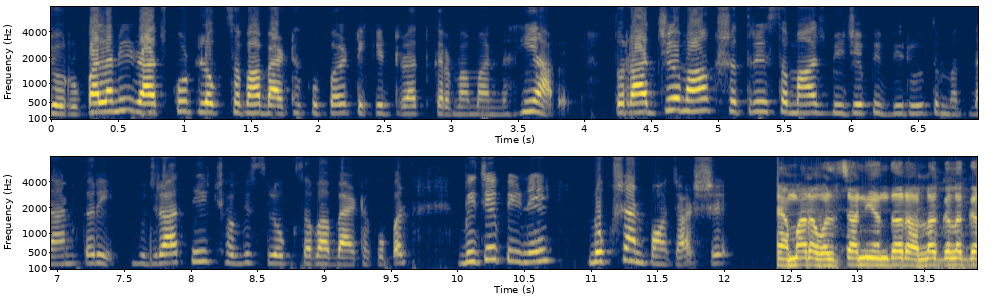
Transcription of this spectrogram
જો રૂપાલાની રાજકોટ લોકસભા બેઠક ઉપર ટિકિટ રદ કરવામાં નહીં આવે, તો રાજ્યમાં ક્ષત્રિય સમાજ બીજેપી વિરુદ્ધ મતદાન કરી ગુજરાતની છવ્વીસ લોકસભા બેઠક ઉપર બીજેપીને નુકસાન પહોંચાડશે. અમારા વલસાડની અંદર અલગ અલગ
